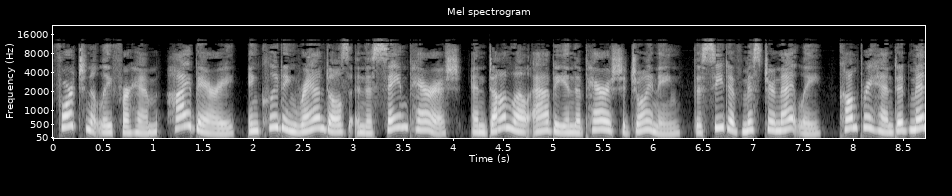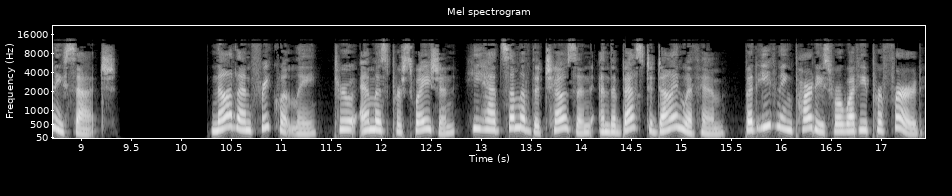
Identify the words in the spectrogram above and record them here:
Fortunately for him, Highbury, including Randalls in the same parish and Donwell Abbey in the parish adjoining, the seat of Mr. Knightley, comprehended many such. Not unfrequently, through Emma's persuasion, he had some of the chosen and the best to dine with him, but evening parties were what he preferred,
